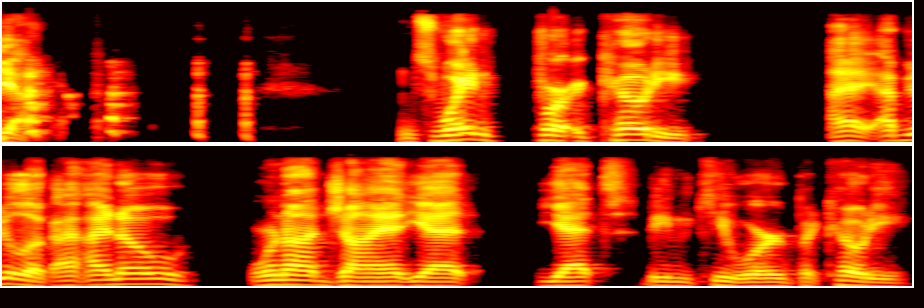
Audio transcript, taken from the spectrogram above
yeah. I'm just waiting for Cody. I I mean, look, I, I know we're not giant yet, yet being the key word, but Cody,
